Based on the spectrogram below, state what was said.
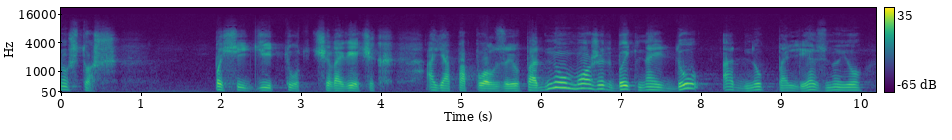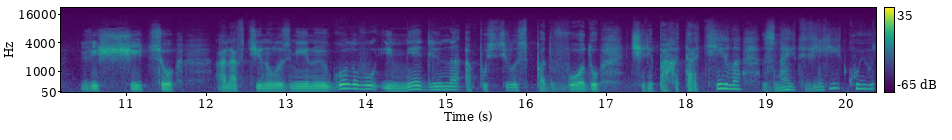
Ну что ж, посиди тут, человечек, а я поползаю по дну, может быть, найду одну полезную вещицу. Она втянула змеиную голову и медленно опустилась под воду. Черепаха Тортила знает великую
